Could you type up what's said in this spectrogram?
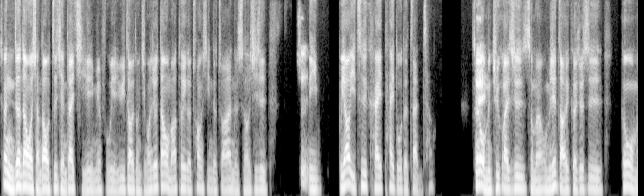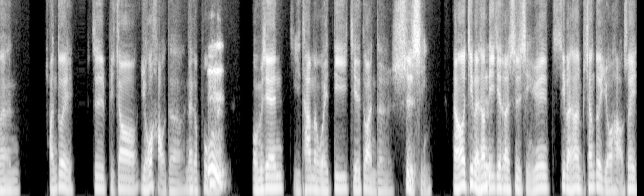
像你这，让我想到我之前在企业里面服务也遇到一种情况，就是当我们要推一个创新的专案的时候，其实是你不要一次开太多的战场。所以，我们区块就是什么？我们先找一个，就是跟我们团队是比较友好的那个部门，嗯、我们先以他们为第一阶段的试行，然后基本上第一阶段试行，因为基本上相对友好，所以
